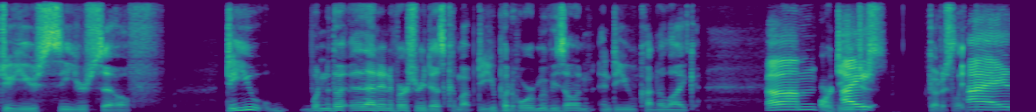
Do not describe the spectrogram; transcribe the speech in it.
do you see yourself? Do you when the, that anniversary does come up? Do you put horror movies on, and do you kind of like, Um, or do you I, just go to sleep? I,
